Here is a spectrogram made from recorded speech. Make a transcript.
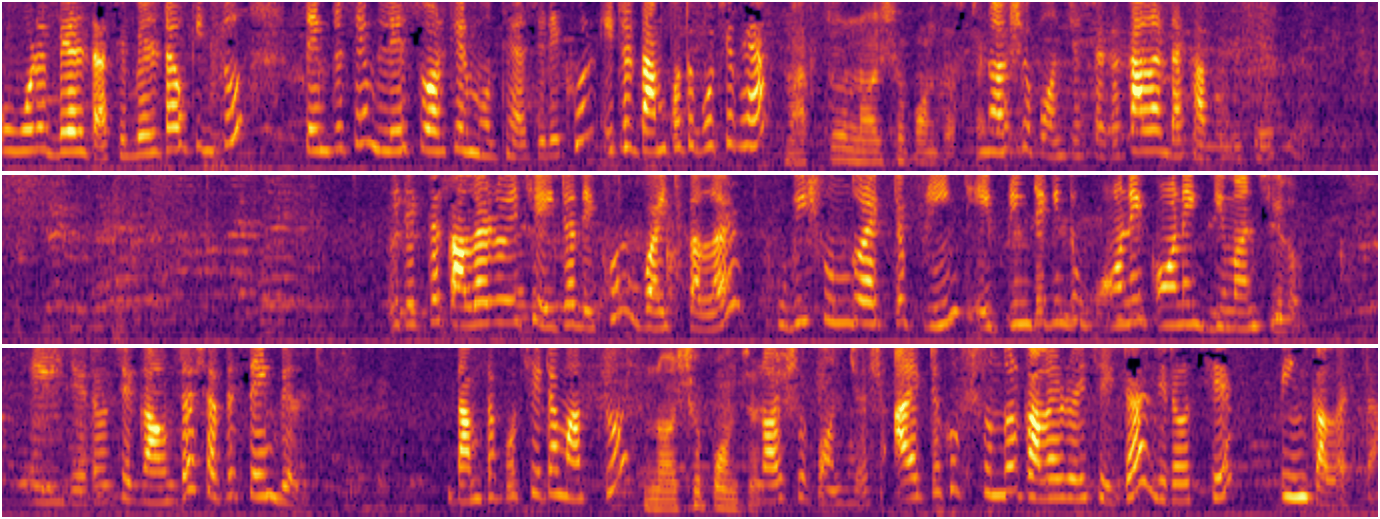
কোমরে বেল্ট আছে। বেল্টটাও কিন্তু সেম টু সেম লেস ওয়ার্কের মধ্যে আছে। দেখুন এটার দাম কত পড়ছে ভাইয়া? মাত্র 950 টাকা। নয়শো পঞ্চাশ টাকা। কালার দেখাবো। এটা একটা কালার রয়েছে এটা দেখুন হোয়াইট কালার খুবই সুন্দর একটা প্রিন্ট এই প্রিন্টটা কিন্তু অনেক অনেক ডিমান্ড ছিল। এই যে এটা হচ্ছে গাউনটার সাথে সেম বেল্ট দামটা পড়ছে এটা মাত্র 950 নয়শো পঞ্চাশ। আরেকটা খুব সুন্দর কালার রয়েছে এটা যেটা হচ্ছে পিঙ্ক কালারটা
